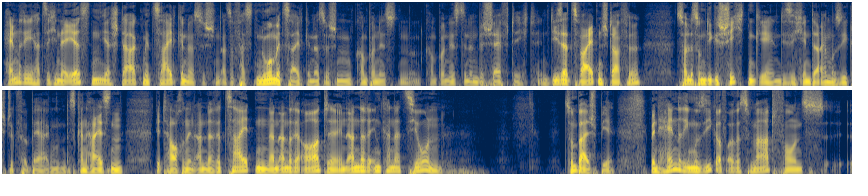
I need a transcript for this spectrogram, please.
Henry hat sich in der ersten ja stark mit zeitgenössischen, also fast nur mit zeitgenössischen Komponisten und Komponistinnen beschäftigt. In dieser zweiten Staffel soll es um die Geschichten gehen, die sich hinter einem Musikstück verbergen. Das kann heißen, wir tauchen in andere Zeiten, an andere Orte, in andere Inkarnationen. Zum Beispiel, wenn Henry Musik auf eure Smartphones, äh,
